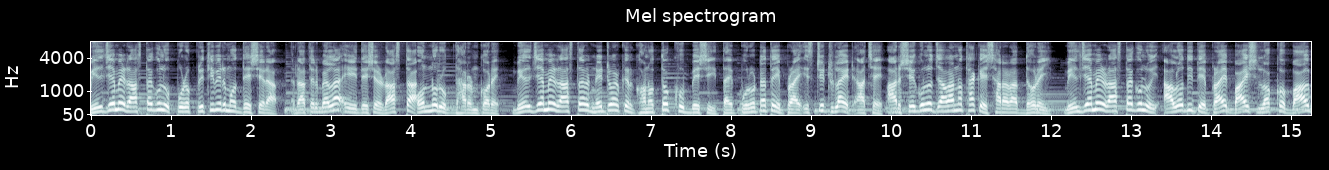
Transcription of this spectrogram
বেলজিয়ামের রাস্তাগুলো পুরো পৃথিবীর মধ্যে সেরা। রাতের বেলা এই দেশের রাস্তা অন্য রূপ ধারণ করে। বেলজিয়ামের রাস্তার নেটওয়ার্কের ঘনত্ব খুব বেশি, তাই পুরোটাতেই প্রায় স্ট্রিট লাইট আছে, আর সেগুলো জ্বালানো থাকে সারা রাত ধরেই। বেলজিয়ামের রাস্তাগুলোই আলো দিতে প্রায় বাইশ লক্ষ বাল্ব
